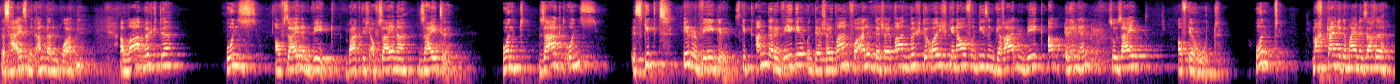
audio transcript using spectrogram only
Das heißt mit anderen Worten, Allah möchte uns auf seinem Weg, praktisch auf seiner Seite und sagt uns, es gibt Irrwege, es gibt andere Wege und der Shaitan, vor allem der Shaitan, möchte euch genau von diesem geraden Weg abbringen, so seid auf der Hut. Und macht keine gemeine Sache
